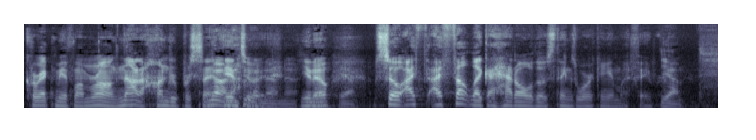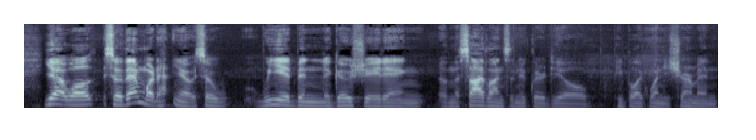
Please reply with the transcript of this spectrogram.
correct me if I'm wrong, not 100% No, into no, it. no, no. You know? Yeah, yeah. So I, I felt like I had all of those things working in my favor. Yeah, yeah. Well, so then what? You know, so we had been negotiating on the sidelines of the nuclear deal. People like Wendy Sherman,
